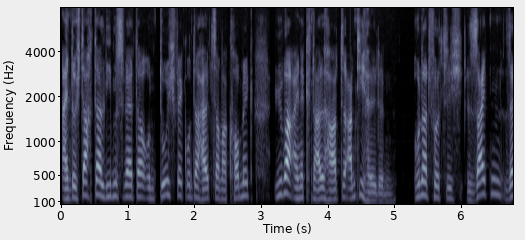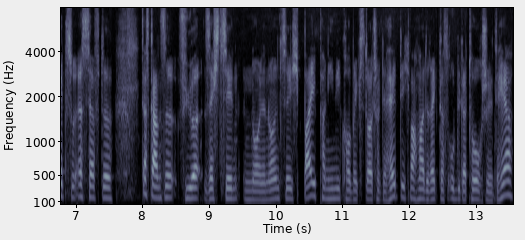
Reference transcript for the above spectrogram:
ein durchdachter, liebenswerter und durchweg unterhaltsamer Comic über eine knallharte Antiheldin. 140 Seiten, 6 US-Hefte. Das Ganze für 16,99 bei Panini Comics Deutschland erhältlich. Ich mache mal direkt das obligatorische hinterher,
